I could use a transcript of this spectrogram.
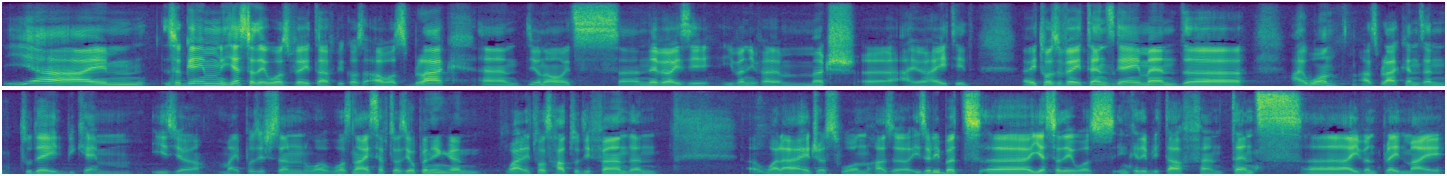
Yeah, I'm. The game yesterday was very tough because I was black, and you know it's uh, never easy, even if I'm much uh, higher rated. Uh, it was a very tense game, and uh, I won as black, and then today it became easier. My position was nice after the opening, and well, it was hard to defend, and uh, well, I just won rather easily. But uh, yesterday was incredibly tough and tense. Uh, I even played my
